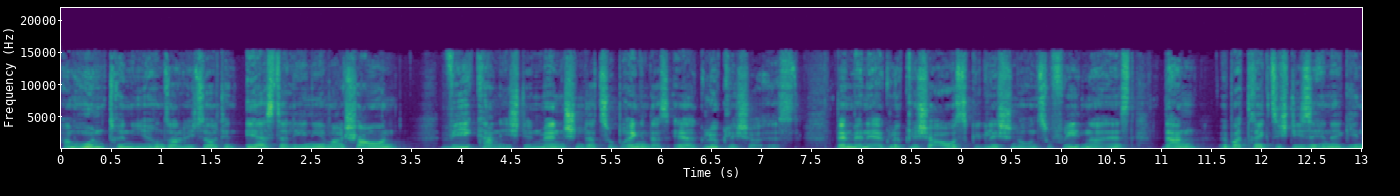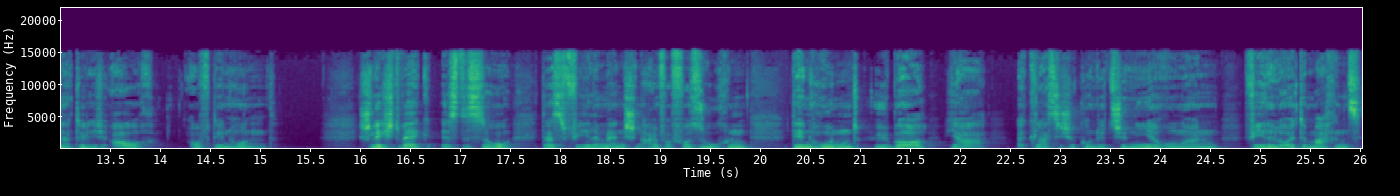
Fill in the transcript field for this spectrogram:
am Hund trainieren, sondern ich sollte in erster Linie mal schauen, wie kann ich den Menschen dazu bringen, dass er glücklicher ist? Denn wenn er glücklicher, ausgeglichener und zufriedener ist, dann überträgt sich diese Energie natürlich auch auf den Hund. Schlichtweg ist es so, dass viele Menschen einfach versuchen, den Hund über, ja, klassische Konditionierungen. Viele Leute machen es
